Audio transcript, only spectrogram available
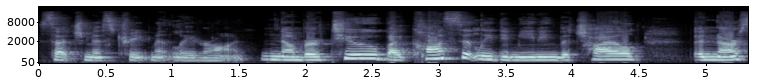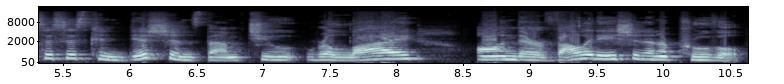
such mistreatment later on. Number two, by constantly demeaning the child, the narcissist conditions them to rely on their validation and approval.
